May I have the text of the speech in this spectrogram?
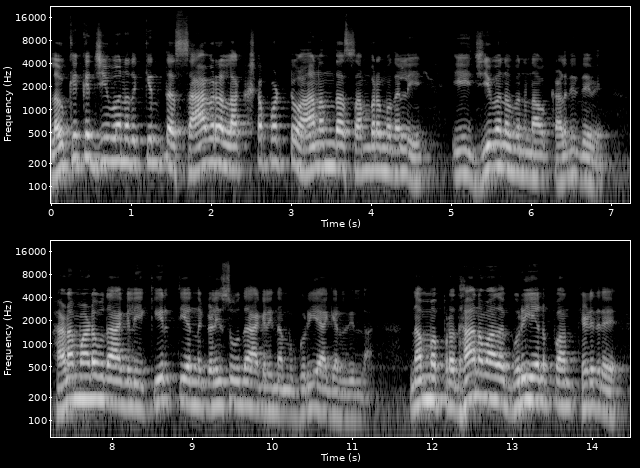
ಲೌಕಿಕ ಜೀವನದಕ್ಕಿಂತ ಸಾವಿರ ಲಕ್ಷ ಪಟ್ಟು ಆನಂದ ಸಂಭ್ರಮದಲ್ಲಿ ಈ ಜೀವನವನ್ನು ನಾವು ಕಳೆದಿದ್ದೇವೆ. ಹಣ ಮಾಡುವುದಾಗಲಿ ಕೀರ್ತಿಯನ್ನು ಗಳಿಸುವುದಾಗಲಿ ನಮ್ಮ ಗುರಿಯಾಗಿರಲಿಲ್ಲ. ನಮ್ಮ ಪ್ರಧಾನವಾದ ಗುರಿ ಏನಪ್ಪ ಅಂತ ಹೇಳಿದರೆ,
